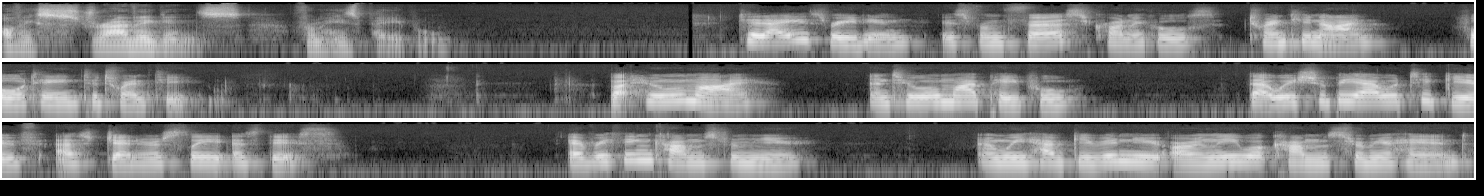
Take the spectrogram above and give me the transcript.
of extravagance from his people. Today's reading is from 1 Chronicles 29 14 to 20. But who am I, and who are my people, that we should be able to give as generously as this? Everything comes from you and we have given you only what comes from your hand.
